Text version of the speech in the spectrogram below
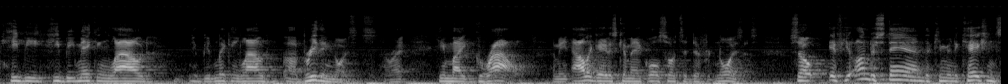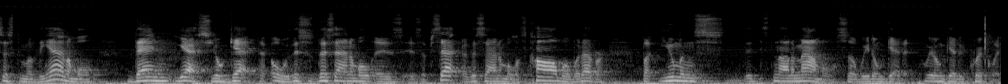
he'd be, he'd be making loud, he'd be making loud uh, breathing noises, all right? He might growl. I mean, alligators can make all sorts of different noises. So if you understand the communication system of the animal, then yes, you'll get that, oh, this, this animal is, is upset or this animal is calm or whatever. But humans, it's not a mammal, so we don't get it. We don't get it quickly.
